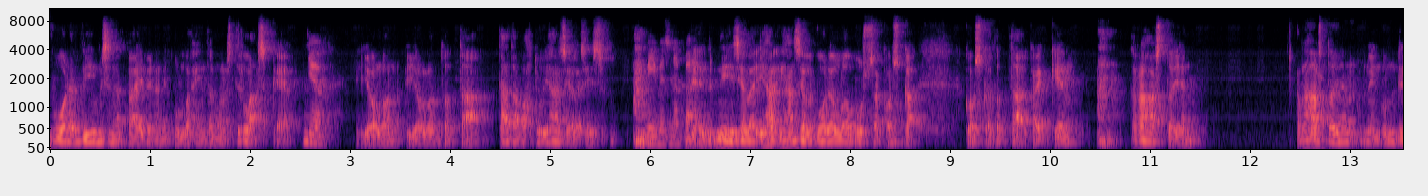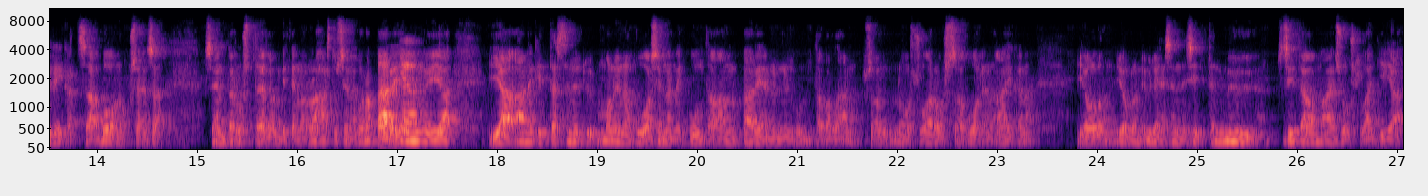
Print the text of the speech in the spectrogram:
vuoden viimeisenä päivinä niin kullan hinta monesti laskee. Joo. Jolloin, jolloin tota, tämä tapahtuu ihan siellä siis... Viimeisenä päivänä. Niin, siellä, ihan, ihan siellä vuoden lopussa, koska, koska tota, kaikkien rahastojen rahastojen niin kuin dirikat saa bonuksensa sen perusteella, miten on rahasto siinä vuonna pärjännyt. Ja, ja ainakin tässä nyt monina vuosina niin kulta on pärjännyt niin kuin tavallaan, se on noussut arvossaan vuoden aikana jolloin, jolloin yleensä ne sitten myy sitä omaisuuslajia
